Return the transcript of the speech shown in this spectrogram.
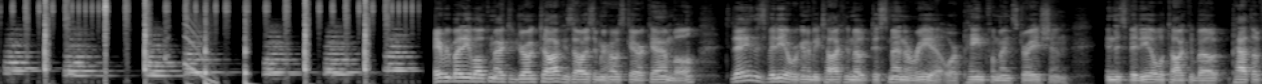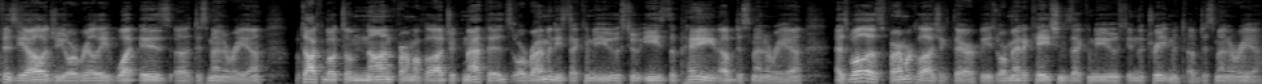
Hey everybody, welcome back to Drug Talk. As always, I'm your host, Garrett Campbell. Today in this video, we're going to be talking about dysmenorrhea or painful menstruation. In this video, we'll talk about pathophysiology or really what is uh, dysmenorrhea. We'll talk about some non-pharmacologic methods or remedies that can be used to ease the pain of dysmenorrhea, as well as pharmacologic therapies or medications that can be used in the treatment of dysmenorrhea.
